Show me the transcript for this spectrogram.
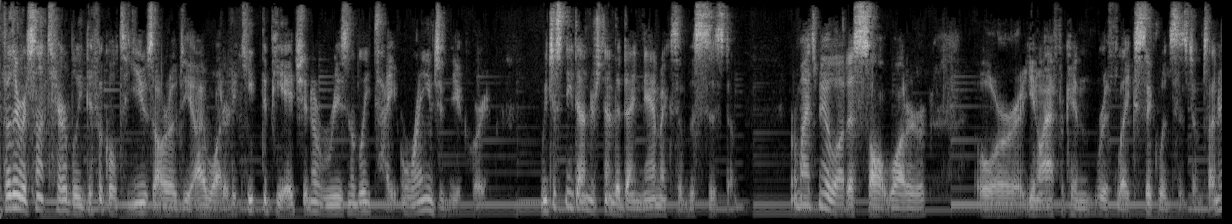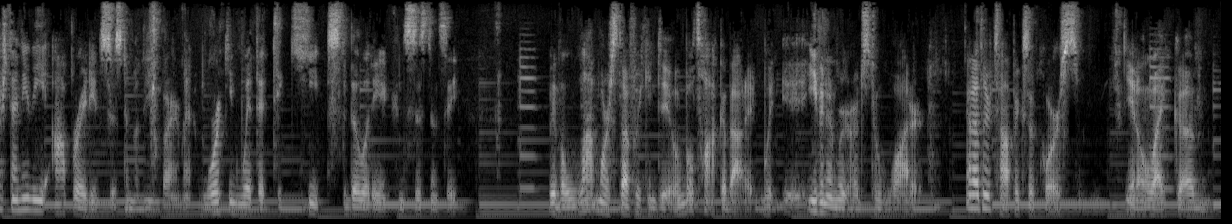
Further, it's not terribly difficult to use RODI water to keep the pH in a reasonably tight range in the aquarium. We just need to understand the dynamics of the system. Reminds me a lot of saltwater or you know African Rift Lake cichlid systems, understanding the operating system of the environment, working with it to keep stability and consistency. We have a lot more stuff we can do, and we'll talk about it, even in regards to water and other topics, of course, you know, like um,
